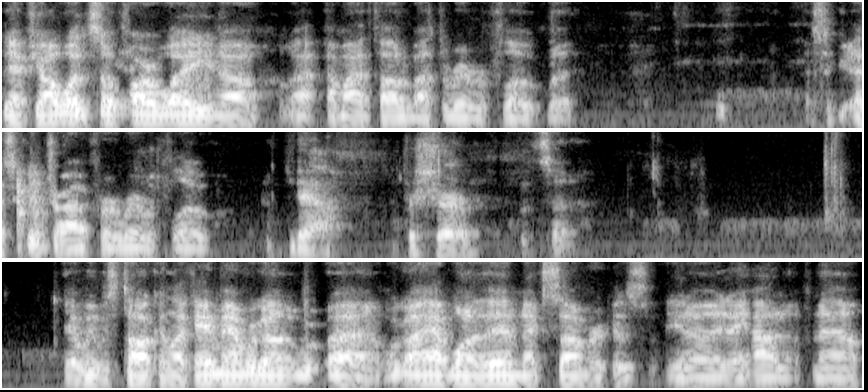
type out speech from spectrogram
yeah, if y'all wasn't so far away, you know, I, I, might have thought about the river float, but that's a that's a good drive for a river float. Yeah, for sure. A yeah, we was talking like, hey man, we're gonna uh, we're gonna have one of them next summer because you know it ain't hot enough now.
